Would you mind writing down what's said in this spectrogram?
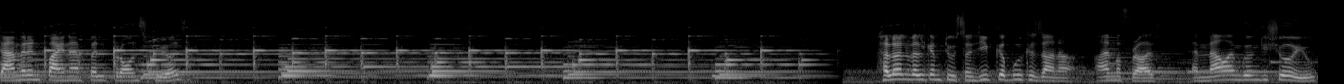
tamarind pineapple prawn skewers. Hello and welcome to Sanjeev Kapoor Khazana. I'm Afraz and now I'm going to show you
